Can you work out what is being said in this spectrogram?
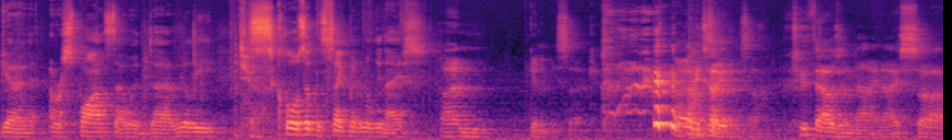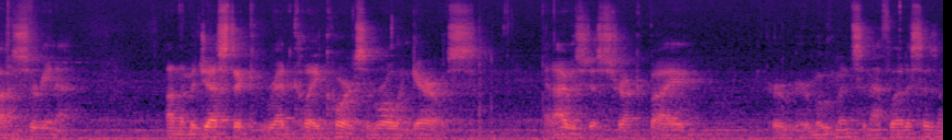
get a, a response that would uh, really s- close up the segment really nice. I'm gonna be sick. Let me Uh, tell you, so. 2009, I saw Serena on the majestic red clay courts of Roland Garros, and I was just struck by her, her movements and athleticism.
